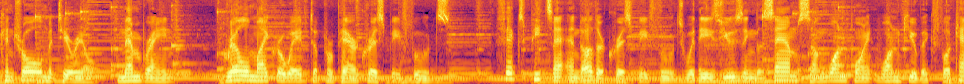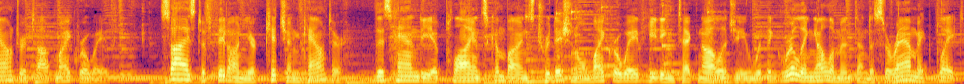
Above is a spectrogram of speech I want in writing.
control material, membrane. Grill microwave to prepare crispy foods. Fix pizza and other crispy foods with ease using the Samsung 1.1 cubic foot countertop microwave. Size to fit on your kitchen counter. This handy appliance combines traditional microwave heating technology with a grilling element and a ceramic plate,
